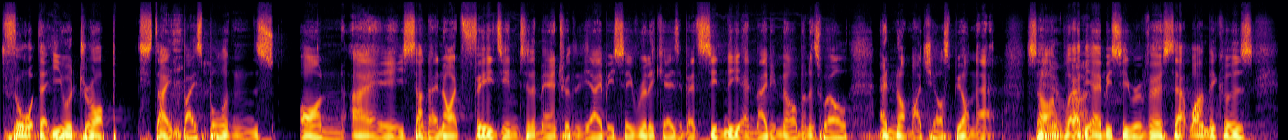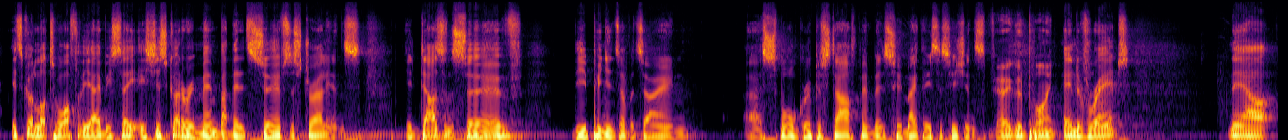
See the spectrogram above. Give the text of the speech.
thought that you would drop state based bulletins on a Sunday night feeds into the mantra that the ABC really cares about Sydney and maybe Melbourne as well, and not much else beyond that. So Yeah, I'm glad right. the ABC reversed that one because it's got a lot to offer the ABC. It's just got to remember that it serves Australians. It doesn't serve the opinions of its own uh, small group of staff members who make these decisions. Very good point. End of rant. Now,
